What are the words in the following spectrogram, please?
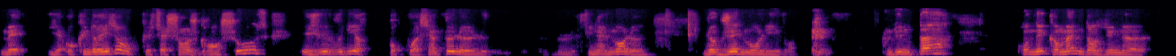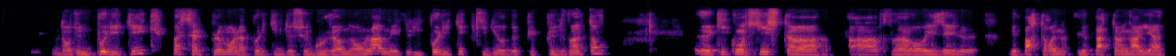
Mais il n'y a aucune raison que ça change grand-chose. Et je vais vous dire pourquoi. C'est un peu le, finalement l'objet de mon livre. D'une part, on est quand même dans une, dans une politique, pas simplement la politique de ce gouvernement-là, mais une politique qui dure depuis plus de 20 ans, euh, qui consiste à, favoriser le partenariat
